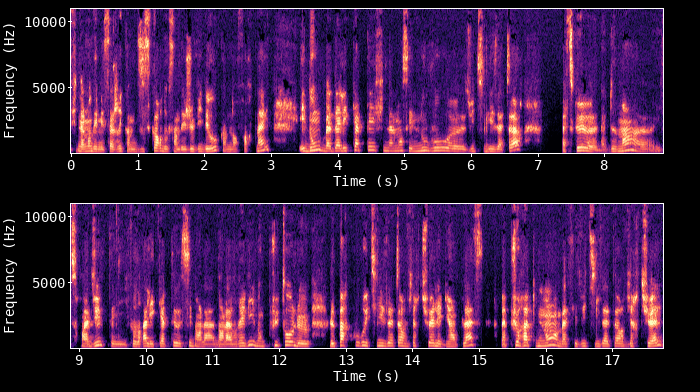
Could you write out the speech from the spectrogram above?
finalement des messageries comme Discord au sein des jeux vidéo, comme dans Fortnite, et donc bah, d'aller capter finalement ces nouveaux utilisateurs parce que bah, demain, ils seront adultes et il faudra les capter aussi dans la, dans la vraie vie. Donc, plutôt le parcours utilisateur virtuel est bien en place, bah, plus rapidement, bah, ces utilisateurs virtuels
